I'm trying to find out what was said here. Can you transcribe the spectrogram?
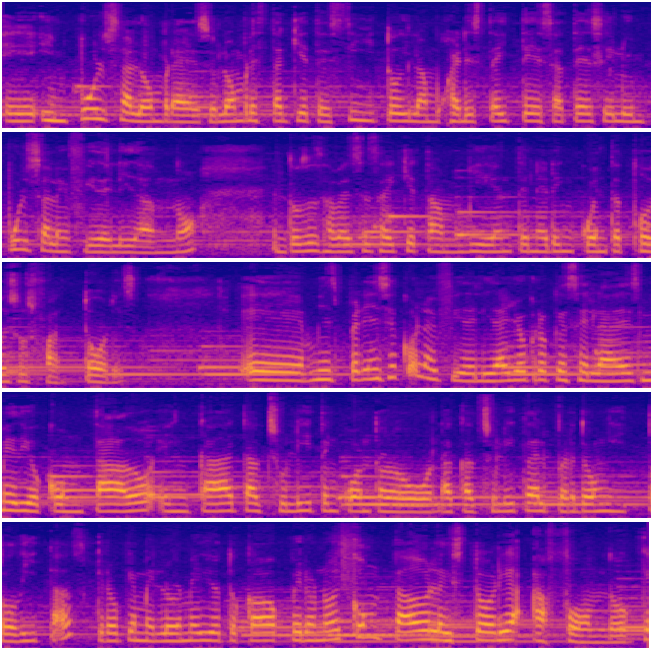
eh, impulsa al hombre a eso, el hombre está quietecito y la mujer está ahí tesa, tesa y lo impulsa la infidelidad, ¿no? Entonces a veces hay que también tener en cuenta todos esos factores. Eh, mi experiencia con la infidelidad yo creo que se la es medio contado en cada capsulita en cuanto a la capsulita del perdón y toditas. Creo que me lo he medio tocado, pero no he contado la historia a fondo, ¿ok?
